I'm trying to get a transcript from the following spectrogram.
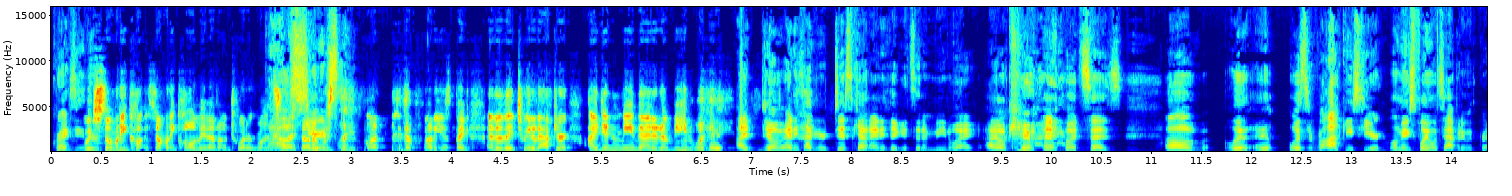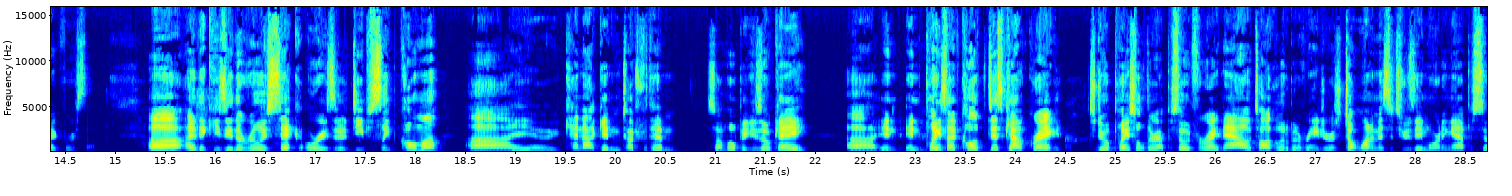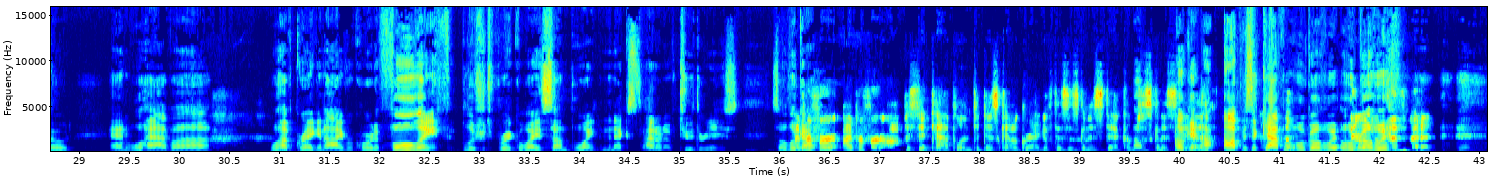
Greg's either Which somebody ca- somebody called me that on Twitter once, Wow, and I thought it was the, fun- the funniest thing. And then they tweeted after, "I didn't mean that in a mean way." I yo, anytime you're discount anything, it's in a mean way. I don't care what anyone says. Um, li- listen, Rocky's here. Let me explain what's happening with Greg first, though. Uh, I think he's either really sick or he's in a deep sleep coma. Uh, I cannot get in touch with him, so I'm hoping he's okay. Uh, in in place, I've called Discount Greg to do a placeholder episode for right now. Talk a little bit of Rangers. Don't want to miss a Tuesday morning episode, and we'll have uh, we'll have Greg and I record a full length Blue Shirts breakaway at some point in the next I don't know two three days. So look I out. prefer I prefer opposite Kaplan to discount Greg if this is gonna stick. I'm just gonna say Okay, that. opposite Kaplan. We'll go with. We'll go go, with.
